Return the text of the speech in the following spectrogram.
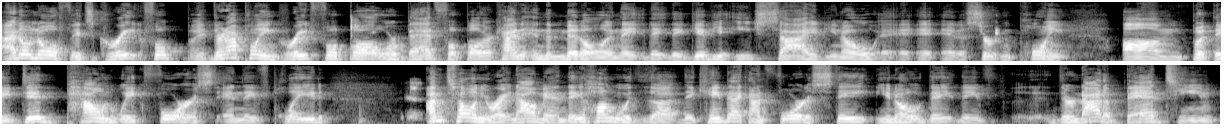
I don't know if it's great football. They're not playing great football or bad football. They're kind of in the middle, and they, they, they give you each side, you know, at, at a certain point. Um, but they did pound Wake Forest, and they've played. I'm telling you right now, man, they hung with. Uh, they came back on Florida State. You know, they they've they're not a bad team.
